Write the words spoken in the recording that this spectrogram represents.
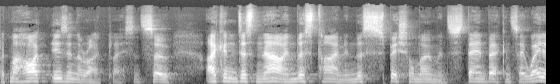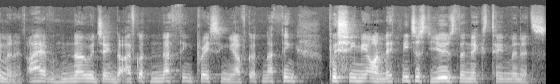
But my heart is in the right place. And so I can just now, in this time, in this special moment, stand back and say, wait a minute, I have no agenda. I've got nothing pressing me. I've got nothing pushing me on. Let me just use the next 10 minutes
